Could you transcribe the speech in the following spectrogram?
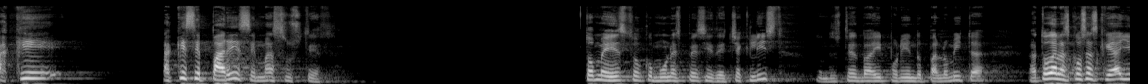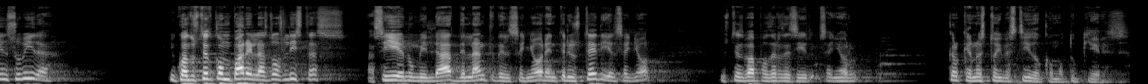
¿A qué, ¿A qué se parece más usted? Tome esto como una especie de checklist, donde usted va a ir poniendo palomita a todas las cosas que hay en su vida. Y cuando usted compare las dos listas, así en humildad, delante del Señor, entre usted y el Señor, usted va a poder decir, Señor, creo que no estoy vestido como tú quieres.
